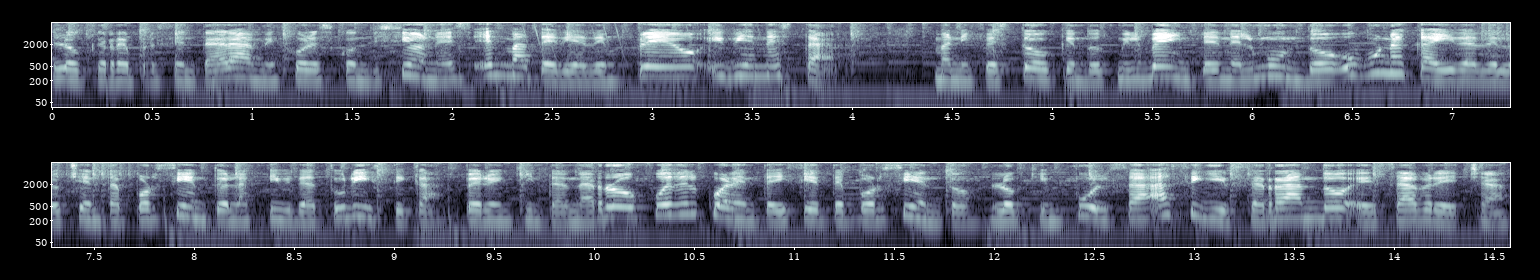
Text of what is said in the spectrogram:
lo que representará mejores condiciones en materia de empleo y bienestar. Manifestó que en 2020 en el mundo hubo una caída del 80% en la actividad turística, pero en Quintana Roo fue del 47%, lo que impulsa a seguir cerrando esa brecha.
